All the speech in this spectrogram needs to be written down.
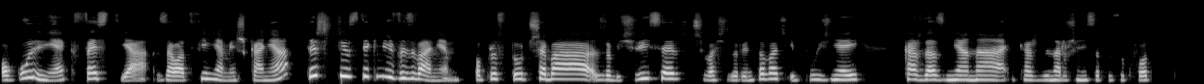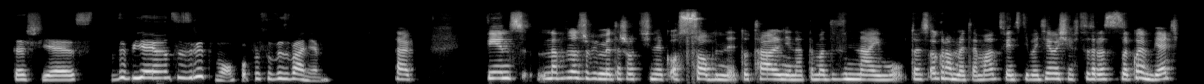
ogólnie kwestia załatwienia mieszkania też jest jakimś wyzwaniem. Po prostu trzeba zrobić research, trzeba się zorientować i później każda zmiana i każde naruszenie statusu quo też jest wybijające z rytmu, po prostu wyzwaniem. Tak. Więc na pewno zrobimy też odcinek osobny, totalnie na temat wynajmu. To jest ogromny temat, więc nie będziemy się w to teraz zagłębiać,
